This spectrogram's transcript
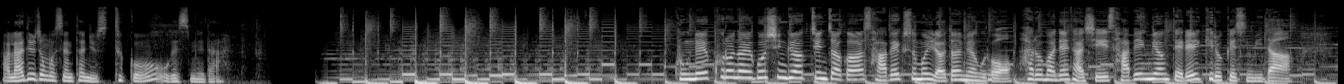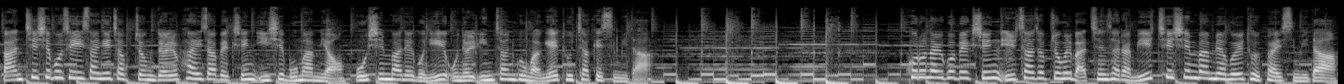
아, 라디오 정보센터 뉴스 듣고 오겠습니다. 국내 코로나19 신규 확진자가 428명으로 하루 만에 다시 400명대를 기록했습니다. 만 75세 이상이 접종될 화이자 백신 25만 명, 50만 회분이 오늘 인천공항에 도착했습니다. 코로나19 백신 1차 접종을 마친 사람이 70만 명을 돌파했습니다.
